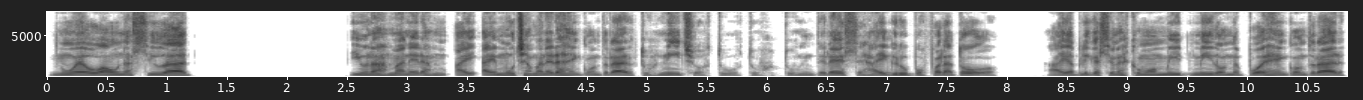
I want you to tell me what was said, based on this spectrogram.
nuevo a una ciudad y unas maneras, hay, hay muchas maneras de encontrar tus nichos, tus intereses. Hay grupos para todo. Hay aplicaciones como Meet Me donde puedes encontrar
